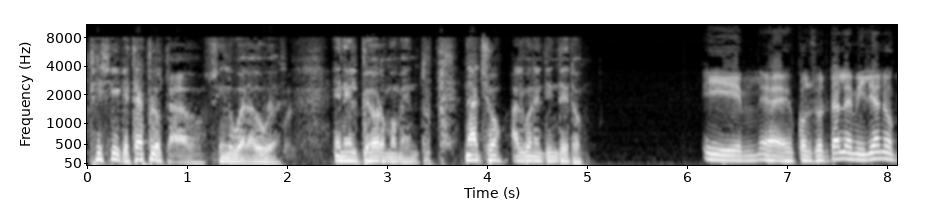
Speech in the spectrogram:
Sí, sí, que está explotado, sin lugar a dudas, en el peor momento. Nacho, algo en el tintero. Y eh, consultarle a Emiliano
